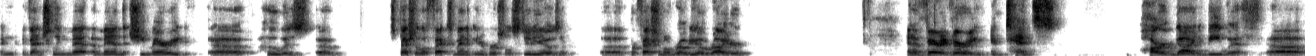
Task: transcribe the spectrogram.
and eventually met a man that she married uh, who was a special effects man at Universal Studios, a, a professional rodeo rider, and a very, very intense, hard guy to be with. Uh,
